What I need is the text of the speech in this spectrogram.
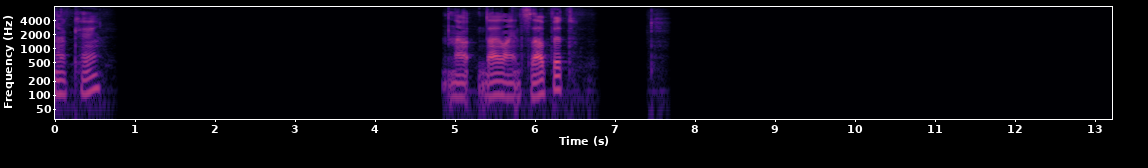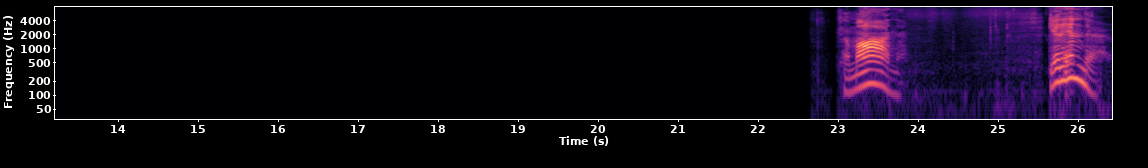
Okay. Now that lines up it. Come on! Get in there!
